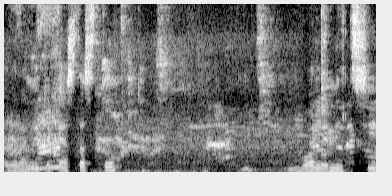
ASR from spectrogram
এবার আমি এটাকে আস্তে আস্তে বলে নিচ্ছি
